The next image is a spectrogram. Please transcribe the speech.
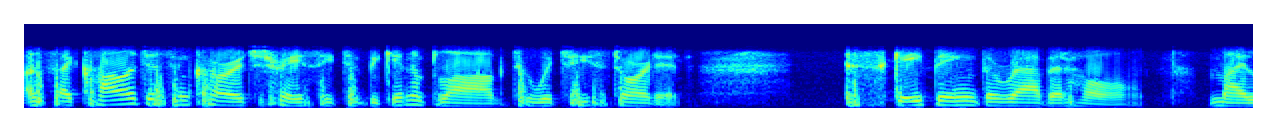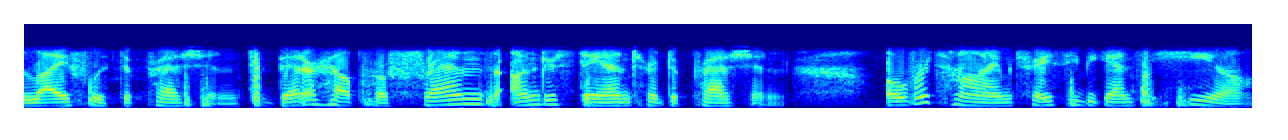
a psychologist encouraged Tracey to begin a blog to which she started Escaping the Rabbit Hole My Life with Depression to better help her friends understand her depression over time, Tracey began to heal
